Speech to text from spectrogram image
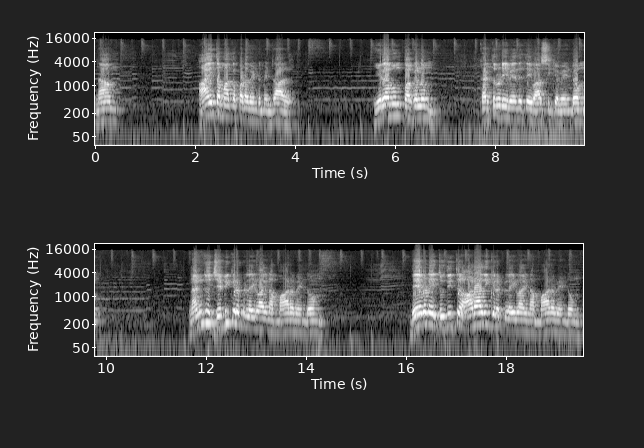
நாம் ஆயத்தமாக்கப்பட வேண்டும் என்றால் இரவும் பகலும் கர்த்தருடைய வேதத்தை வாசிக்க வேண்டும். நன்கு ஜெபிக்கிற பிள்ளைகளாய் நாம் மாற வேண்டும். தேவனை துதித்து ஆராதிக்கிற பிள்ளைகளாய் நாம் மாற வேண்டும்.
